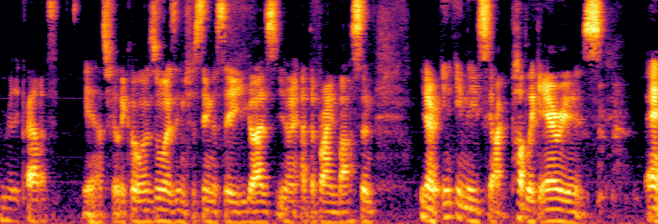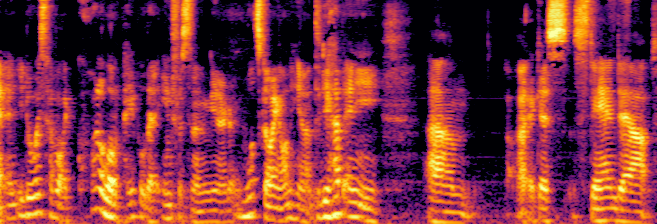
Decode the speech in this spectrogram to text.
I'm really proud of. Yeah, that's really cool. It was always interesting to see you guys, you know, at the brain bus and you know in, in these like public areas. And, and you'd always have like quite a lot of people there interested in you know going, what's going on here. Did you have any um, I guess standout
